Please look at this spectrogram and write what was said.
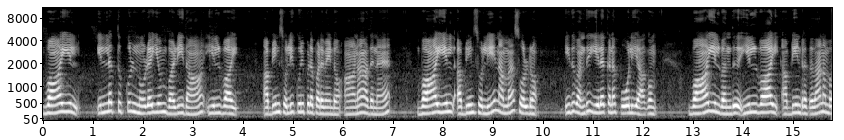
வாயில் இல்லத்துக்குள் நுழையும் வழிதான் இல்வாய். அப்படின்னு சொல்லி குறிப்பிடப்பட வேண்டும். ஆனால் அதனை வாயில் அப்படின்னு சொல்லி நம்ம சொல்கிறோம் இது வந்து இலக்கண போலியாகும். வாயில் வந்து இல்வாய் அப்படின்றத தான் நம்ம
